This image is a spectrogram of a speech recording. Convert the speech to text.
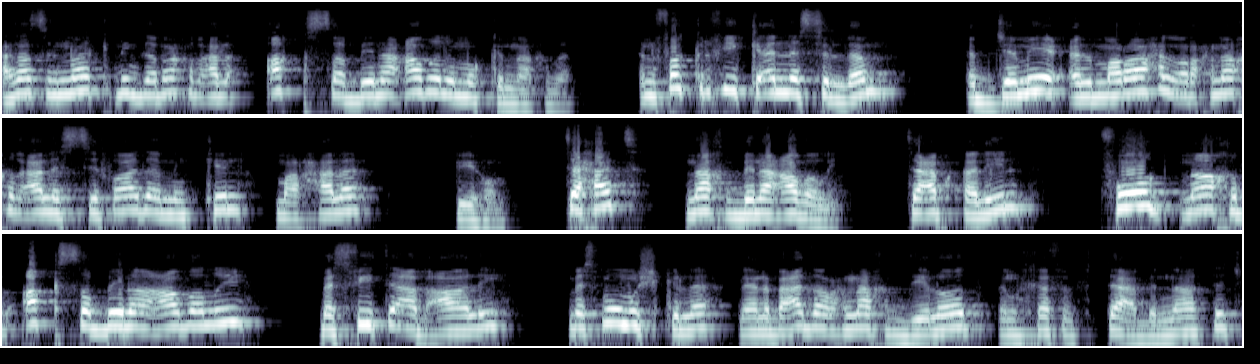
على أساس هناك نقدر ناخذ على أقصى بناء عضلي ممكن ناخذه. نفكر فيه كأنه سلم بجميع المراحل راح ناخذ على الاستفادة من كل مرحلة فيهم. تحت ناخذ بناء عضلي. تعب قليل. فوق ناخذ أقصى بناء عضلي بس في تعب عالي. بس مو مشكلة لأن بعدها راح ناخذ ديلود نخفف التعب الناتج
